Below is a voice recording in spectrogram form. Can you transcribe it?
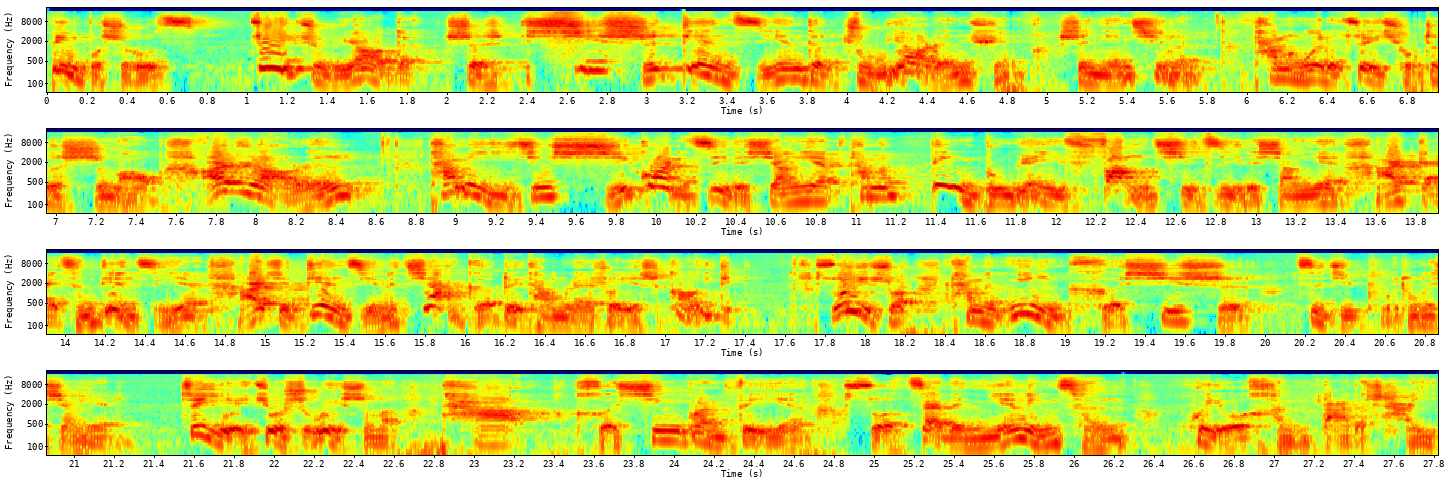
并不是如此。最主要的是，吸食电子烟的主要人群是年轻人，他们为了追求这个时髦；而老人，他们已经习惯了自己的香烟，他们并不愿意放弃自己的香烟而改成电子烟，而且电子烟的价格对他们来说也是高一点，所以说他们宁可吸食自己普通的香烟。这也就是为什么它和新冠肺炎所在的年龄层会有很大的差异。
